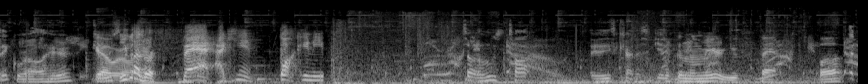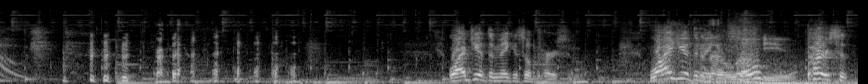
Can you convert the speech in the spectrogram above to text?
think we're all here. Yeah, we're You all guys here. are fat. I can't fucking eat. Tell who's talking. Yeah, he's kind of skinny. Look in the mirror, you fat fuck. Why'd you have to make it so personal? Why'd you have to make I it love so you. personal?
